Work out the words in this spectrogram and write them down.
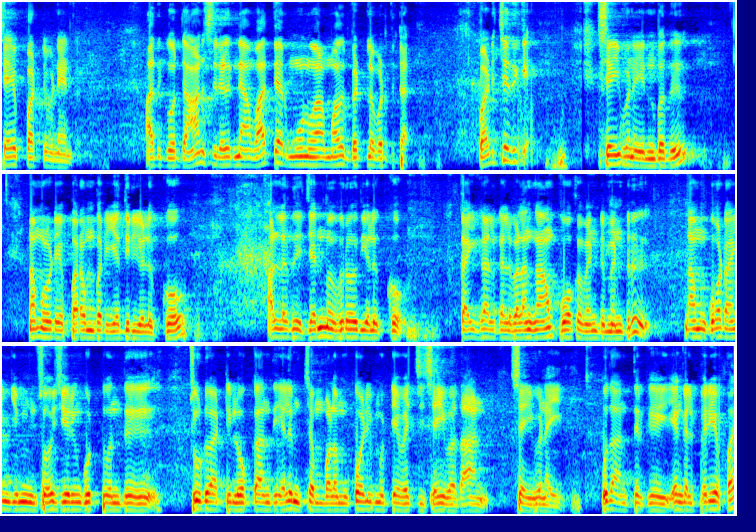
செயற்பாட்டு வினை என்று அதுக்கு ஒரு ஆன்சர் எழுதி நான் வாத்தியார் மூணு மாதம் பெட்டில் படுத்துட்டேன். படித்ததுக்கே செய்வினை என்பது நம்மளுடைய பரம்பரை எதிரிகளுக்கோ அல்லது ஜென்ம விரோதிகளுக்கோ கைகால்கள் விளங்காமல் போக வேண்டும் என்று நாம் கோடாங்கியும் சோசியரும் கூட்டு வந்து சூடுகாட்டில் உட்கார்ந்து எலுமிச்சம்பழம் கோழி முட்டையை வச்சு செய்வதான் செய்வினை. உதாரணத்திற்கு எங்கள் பெரியப்பா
